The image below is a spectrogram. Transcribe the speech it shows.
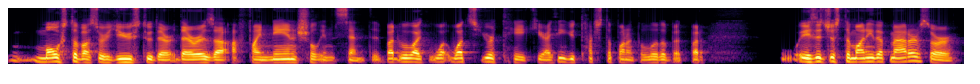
most of us are used to there there is a, a financial incentive, but like, what, what's your take here? I think you touched upon it a little bit, but is it just the money that matters, or?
